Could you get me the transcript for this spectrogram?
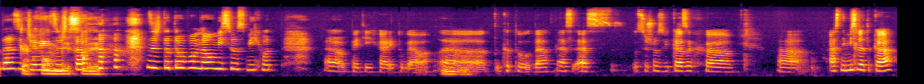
да се чуди защо. Защо толкова много ми се усмихват Пети и Хари тогава. А, като, да, аз, аз всъщност ви казах, а, аз не мисля така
